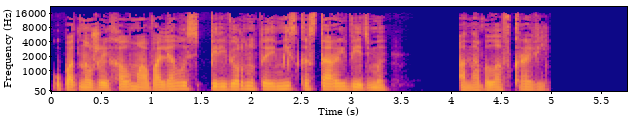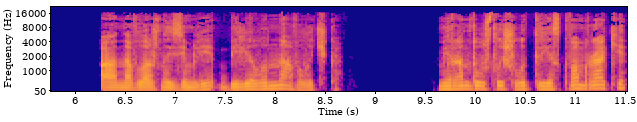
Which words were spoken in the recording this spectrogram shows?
у подножия холма валялась перевернутая миска старой ведьмы. Она была в крови. А на влажной земле белела наволочка. Миранда услышала треск во мраке,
